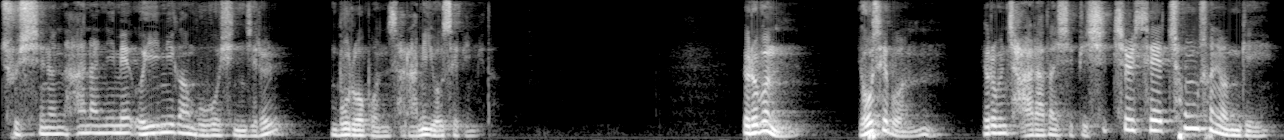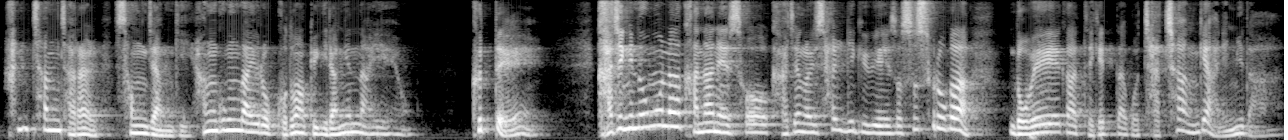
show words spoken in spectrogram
주시는 하나님의 의미가 무엇인지를 물어본 사람이 요셉입니다. 여러분, 요셉은 여러분 잘 아다시피 17세 청소년기, 한참 자랄 성장기, 한국 나이로 고등학교 1학년 나이예요. 그때 가정이 너무나 가난해서 가정을 살리기 위해서 스스로가 노예가 되겠다고 자처한 게 아닙니다.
